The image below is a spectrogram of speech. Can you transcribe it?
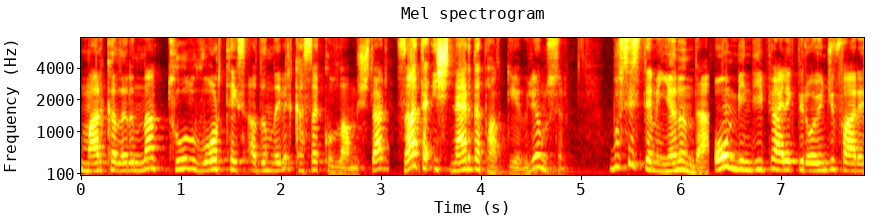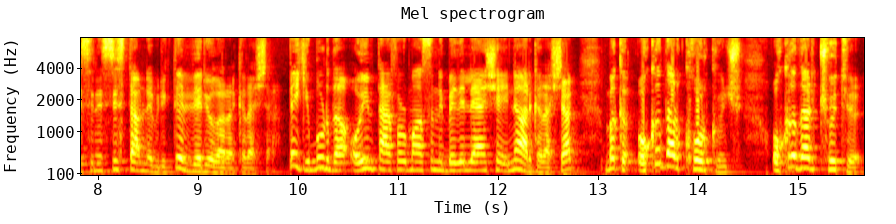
markalarından Tool Vortex adında bir kasa kullanmışlar. Zaten iş nerede patlıyor biliyor musun? Bu sistemin yanında 10.000 DPI'lik bir oyuncu faresini sistemle birlikte veriyorlar arkadaşlar. Peki burada oyun performansını belirleyen şey ne arkadaşlar? Bakın o kadar korkunç, o kadar kötü,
